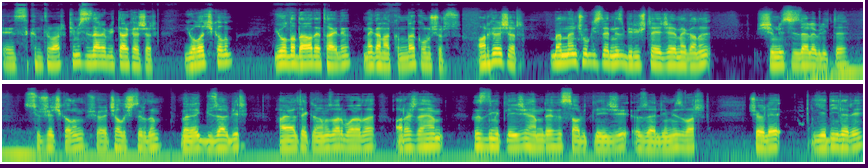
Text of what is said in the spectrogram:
e, sıkıntı var. Şimdi sizlerle birlikte arkadaşlar yola çıkalım. Yolda daha detaylı Megan hakkında konuşuruz. Arkadaşlar benden çok istediğiniz 1.3 TC Megan'ı şimdi sizlerle birlikte sürüşe çıkalım. Şöyle çalıştırdım. Böyle güzel bir hayal ekranımız var. Bu arada araçta hem hız limitleyici hem de hız sabitleyici özelliğimiz var. Şöyle 7 ileri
